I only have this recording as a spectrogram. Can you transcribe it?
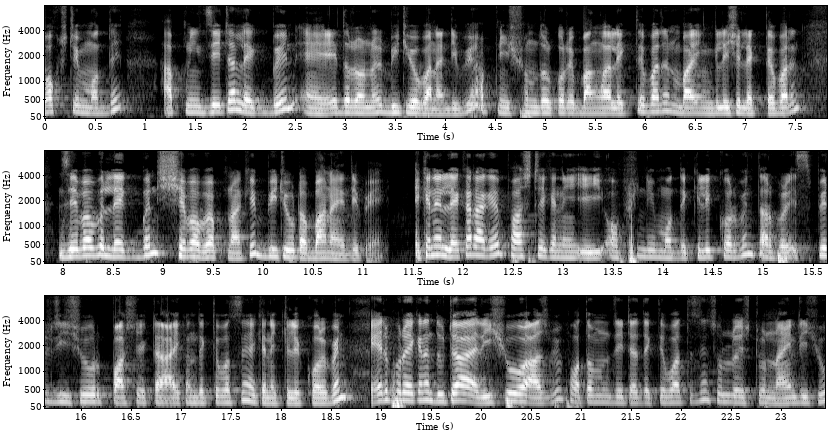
বক্সটির মধ্যে আপনি যেটা লিখবেন এই ধরনের ভিডিও বানিয়ে দিবে। আপনি সুন্দর করে বাংলা লিখতে পারেন বা ইংলিশে লিখতে পারেন। যেভাবে লিখবেন, সেভাবে আপনাকে ভিডিওটা বানিয়ে দেবে। এখানে লেখার আগে ফার্স্ট এখানে এই অপশনটির মধ্যে ক্লিক করবেন, তারপরে স্পিড রিশোর পাশে একটা আইকন দেখতে পাচ্ছেন, এখানে ক্লিক করবেন। এরপরে এখানে দুটা রিশু আসবে। প্রথম যেটা দেখতে পাচ্ছেন, ষোলো ইস টু নাইন রিশু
